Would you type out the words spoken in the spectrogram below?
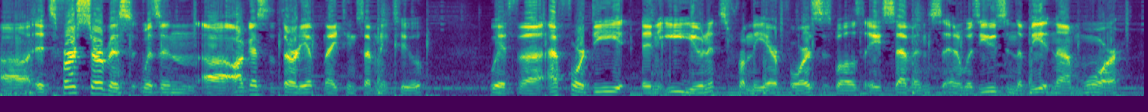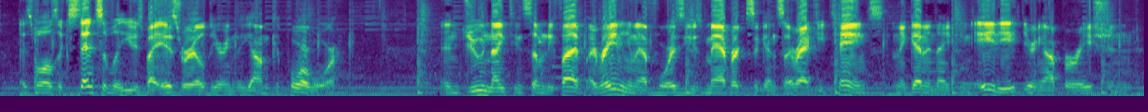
Uh, its first service was in uh, August the 30th, 1972, with uh, F-4D and E units from the Air Force as well as A-7s, and it was used in the Vietnam War as well as extensively used by Israel during the Yom Kippur War. In June 1975, Iranian F-4s used Mavericks against Iraqi tanks, and again in 1980 during Operation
